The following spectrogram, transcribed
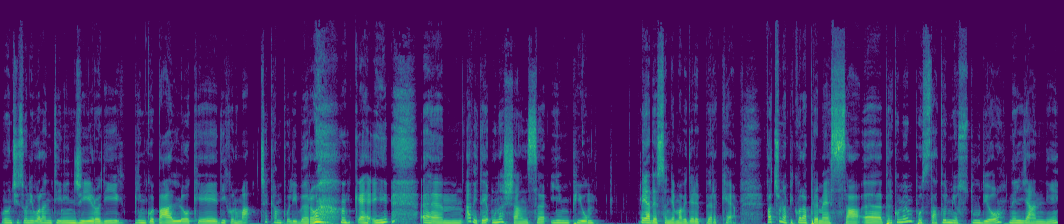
o non ci sono i volantini in giro di Pinco e Pallo che dicono ma c'è campo libero, ok? Um, avete una chance in più e adesso andiamo a vedere perché. Faccio una piccola premessa, eh, per come ho impostato il mio studio negli anni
